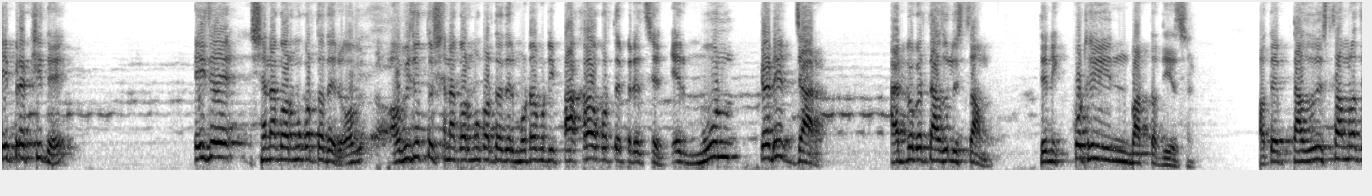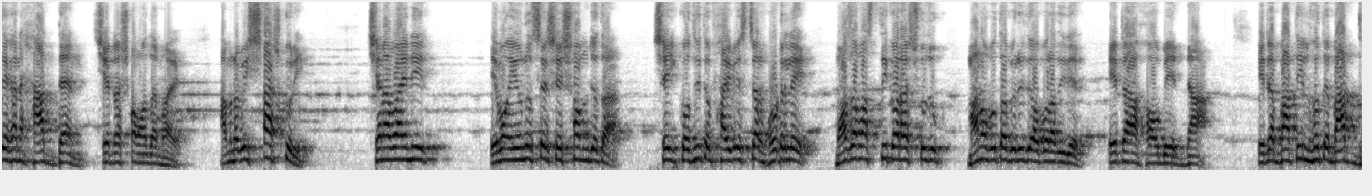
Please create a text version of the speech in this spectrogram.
এই প্রেক্ষিতে এই যে সেনা কর্মকর্তাদের অভিযুক্ত সেনা কর্মকর্তাদের মোটামুটি পাকড়াও করতে পেরেছেন, এর মূল ক্রেডিট যার? অ্যাডভোকেট তাজুল ইসলাম, তিনি কঠিন বার্তা দিয়েছেন। অতএব তাজুল ইসলামরা যেখানে হাত দেন, সেটা সমাধান হয়। আমরা বিশ্বাস করি, সেনাবাহিনীর এবং ইউনুসের সেই সমঝোতা, সেই কথিত ফাইভ স্টার হোটেলে মজামাস্তি করার সুযোগ মানবতা বিরোধী অপরাধীদের, এটা হবে না। এটা বাতিল হতে বাধ্য।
